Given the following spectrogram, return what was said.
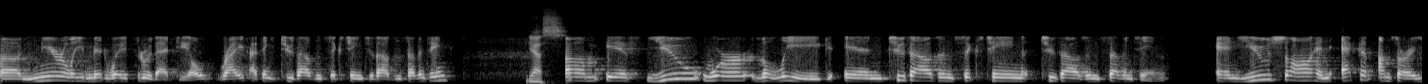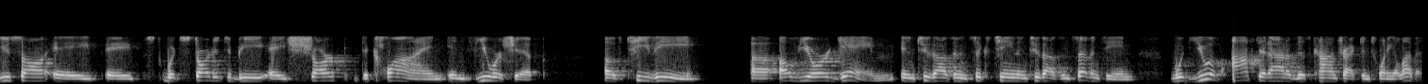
uh, nearly midway through that deal, right? I think 2016, 2017. Yes. Um, if you were the league in 2016, 2017, and you saw an econ- I'm sorry, you saw a, a which started to be a sharp decline in viewership of TV uh, of your game in 2016 and 2017, would you have opted out of this contract in 2011?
